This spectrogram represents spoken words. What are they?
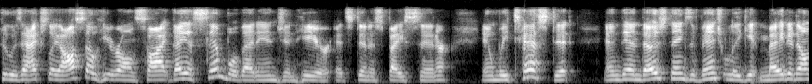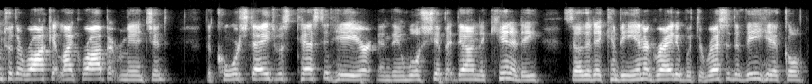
who is actually also here on site, they assemble that engine here at Stennis Space Center and we test it. And then those things eventually get mated onto the rocket like Robert mentioned. The core stage was tested here and then we'll ship it down to Kennedy so that it can be integrated with the rest of the vehicle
